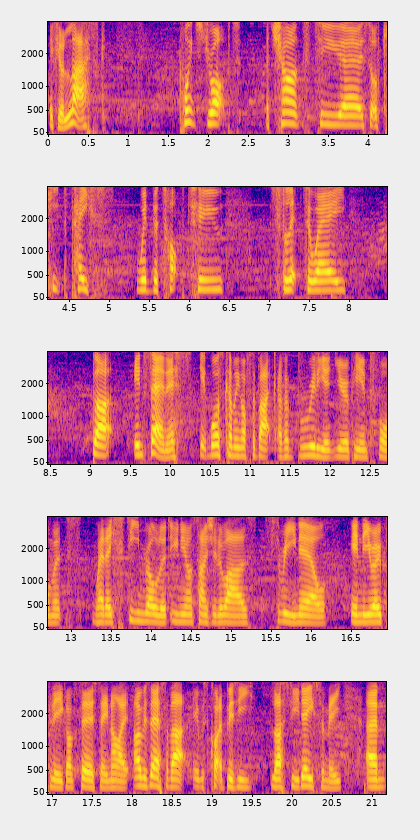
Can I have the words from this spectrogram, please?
If you're Lask, points dropped, a chance to uh, sort of keep pace with the top two slipped away, but in fairness, it was coming off the back of a brilliant European performance where they steamrolled Union Saint-Gilloise 3 0 in the Europa League on Thursday night. I was there for that. It was quite a busy last few days for me. Um,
